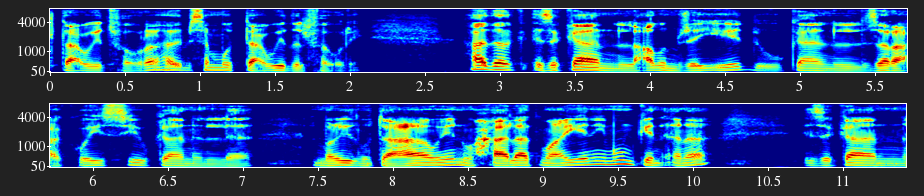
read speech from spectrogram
التعويض فورا. هذا بسموه التعويض الفوري. هذا إذا كان العظم جيد وكان الزرعة كويسة وكان المريض متعاون وحالات معينة ممكن أنا إذا كان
